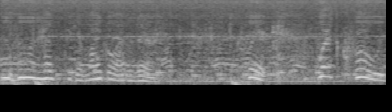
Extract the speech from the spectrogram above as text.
No, someone has to get Michael out of there. Quick. Where's Cruz?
